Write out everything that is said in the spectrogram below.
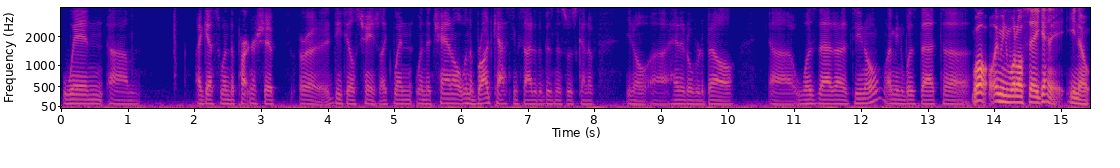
when um, I guess when the partnership or uh, details changed, like when when the channel when the broadcasting side of the business was kind of you know uh, handed over to Bell. Uh, was that uh, do you know? I mean, was that uh, Well, I mean, what I'll say again, you know,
